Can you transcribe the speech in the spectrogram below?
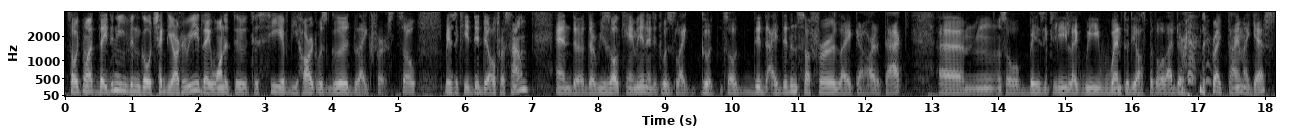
So they didn't even go check the artery. They wanted to to see if the heart was good, like first. So basically, did the ultrasound, and the the result came in, and it was like good. So did I didn't suffer like a heart attack. Um, so basically, like we went to the hospital at the, the right time, I guess.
